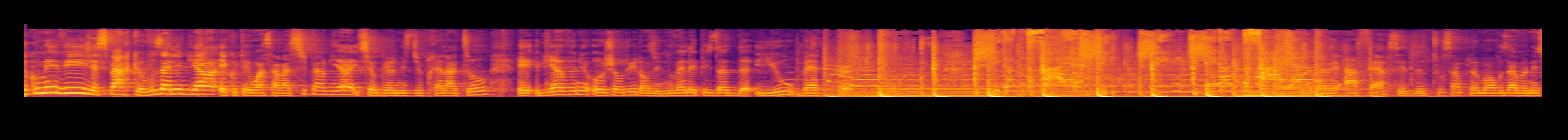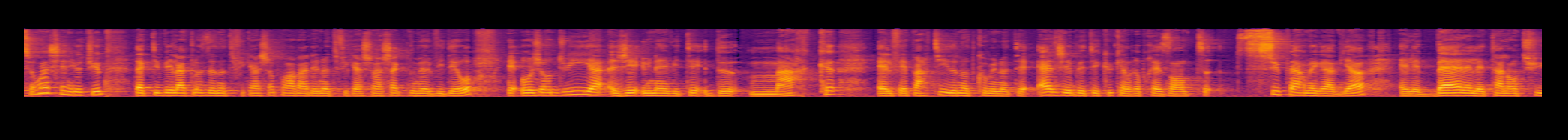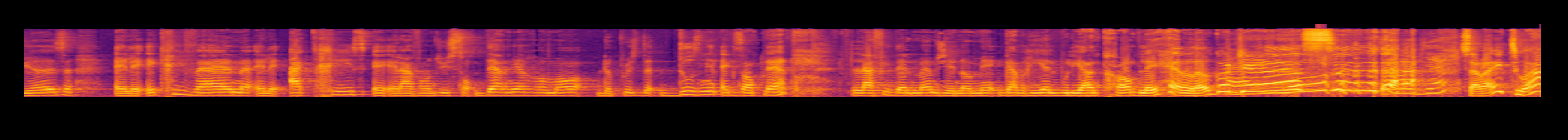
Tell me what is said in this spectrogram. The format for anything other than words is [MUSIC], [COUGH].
Coucou mes vies, j'espère que vous allez bien. Écoutez-moi, ça va super bien. Ici au Girl Miss Dupré-Lato et bienvenue aujourd'hui dans un nouvel épisode de You Bet Her. À faire, c'est de tout simplement vous abonner sur ma chaîne YouTube, d'activer la cloche de notification pour avoir des notifications à chaque nouvelle vidéo. Et aujourd'hui, j'ai une invitée de marque. Elle fait partie de notre communauté LGBTQ qu'elle représente super méga bien. Elle est belle, elle est talentueuse. Elle est écrivaine, elle est actrice et elle a vendu son dernier roman de plus de 12 000 exemplaires. La fille d'elle-même, j'ai nommé Gabrielle Bouliane Tremblay. Hello, gorgeous! Ça va bien? [LAUGHS] Ça va et toi?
